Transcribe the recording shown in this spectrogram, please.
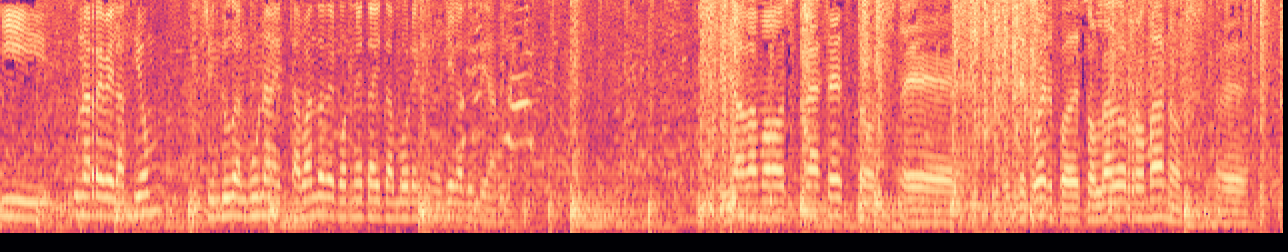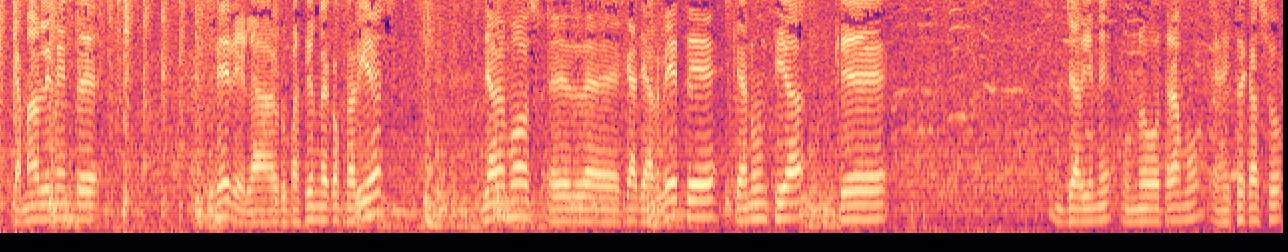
y una revelación, sin duda alguna, esta banda de cornetas y tambores que nos llega desde Ávila. Ya vamos tras estos, eh, este cuerpo de soldados romanos eh, que amablemente cede la agrupación de cofradías. Ya vemos el eh, gallardete que anuncia que ya viene un nuevo tramo, en este caso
